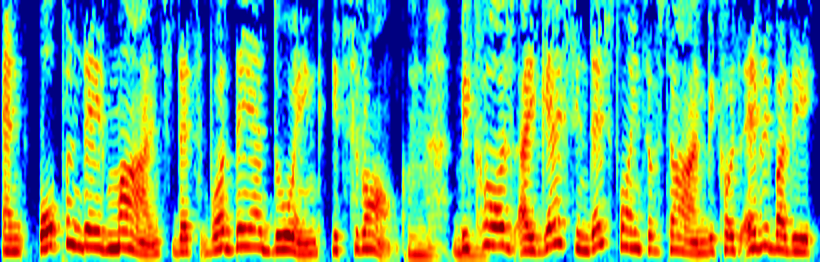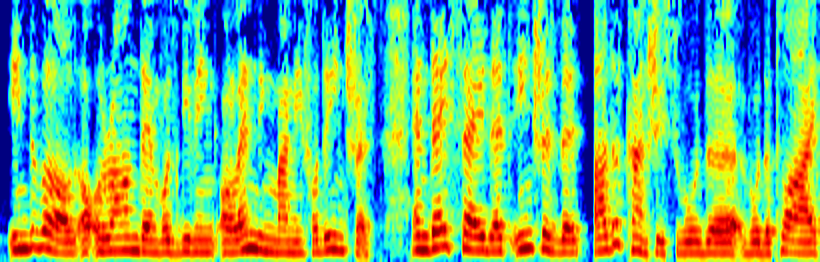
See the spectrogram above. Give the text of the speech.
and open their minds that what they are doing, it's wrong. Because I guess in that point of time, because everybody in the world or around them was giving or lending money for the interest, and they say that interest that other countries would uh, would apply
